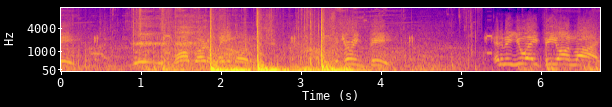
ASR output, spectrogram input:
Enemy has B. Awaiting orders. Securing B. Enemy UAV online.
